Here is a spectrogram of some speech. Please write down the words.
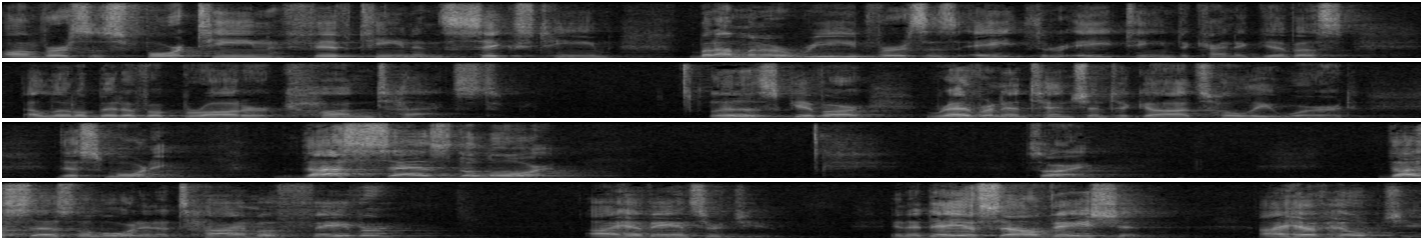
on verses 14, 15, and 16, but I'm going to read verses 8 through 18 to kind of give us a little bit of a broader context. Let us give our reverent attention to God's holy word this morning. Thus says the Lord. Sorry. Thus says the Lord, in a time of favor, I have answered you. In a day of salvation, I have helped you.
